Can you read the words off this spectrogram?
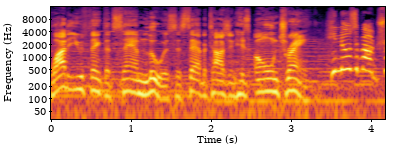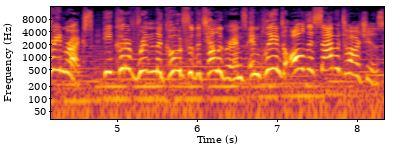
Why do you think that Sam Lewis is sabotaging his own train? He knows about train wrecks. He could have written the code for the telegrams and planned all the sabotages.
